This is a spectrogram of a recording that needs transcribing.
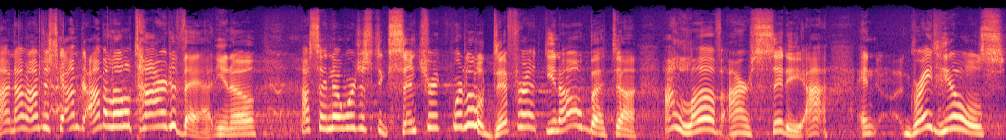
I'm, I'm just, I'm, I'm, a little tired of that, you know. I say, No, we're just eccentric. We're a little different, you know, but uh, I love our city. I, and Great Hills,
